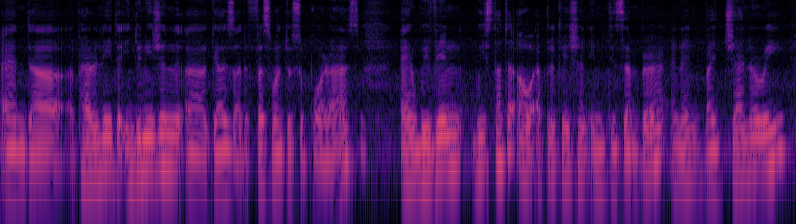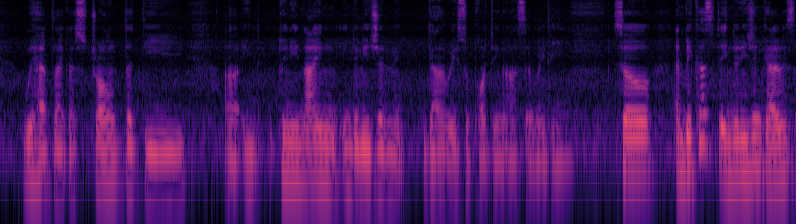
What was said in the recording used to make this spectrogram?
And uh, apparently, the Indonesian uh, galleries are the first one to support us. And within, we started our application in December, and then by January, we had like a strong 30, uh, in 29 Indonesian galleries supporting us already. So, and because the Indonesian galleries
